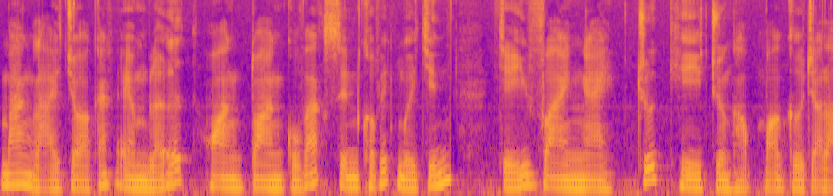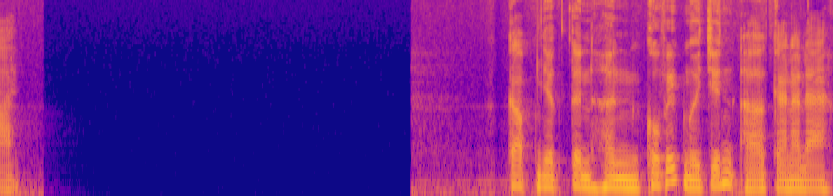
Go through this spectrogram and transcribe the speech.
mang lại cho các em lợi ích hoàn toàn của vaccine COVID-19 chỉ vài ngày trước khi trường học mở cửa trở lại. Cập nhật tình hình COVID-19 ở Canada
